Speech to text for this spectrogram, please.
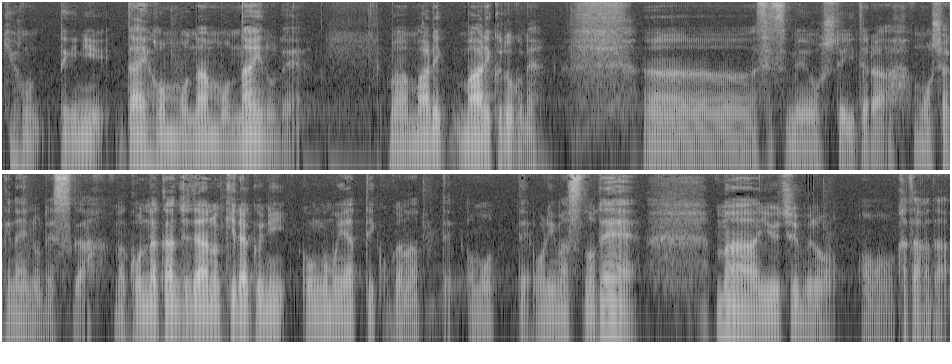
基本的に台本も何もないので、まあ、回り回りくどくね、うん説明をしていたら申し訳ないのですが、まあ、こんな感じであの気楽に今後もやっていこうかなって思っておりますので、まあ、YouTube の方々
